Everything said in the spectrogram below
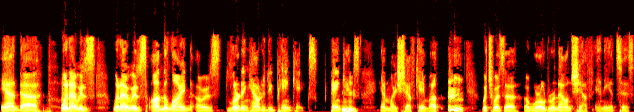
And uh, when I was when I was on the line, I was learning how to do pancakes, pancakes, mm-hmm. and my chef came up, which was a, a world renowned chef, and he had says,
